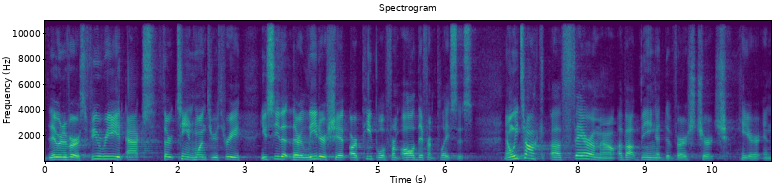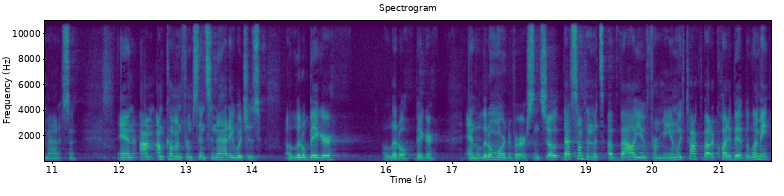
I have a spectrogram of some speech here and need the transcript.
They were diverse. If you read Acts 13, 1 through 3, you see that their leadership are people from all different places. Now, we talk a fair amount about being a diverse church here in Madison. And I'm, I'm coming from Cincinnati, which is a little bigger, a little bigger, and a little more diverse. And so that's something that's of value for me. And we've talked about it quite a bit, but let me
